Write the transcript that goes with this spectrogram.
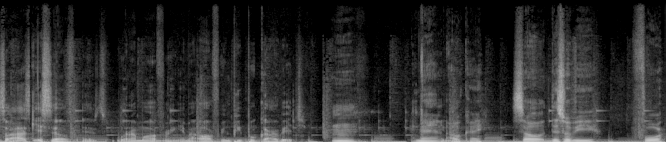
So ask yourself, is what I'm offering, am I offering people garbage? Mm. Man, okay. So this will be 4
